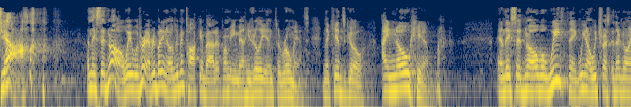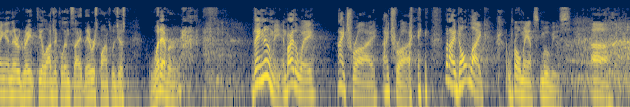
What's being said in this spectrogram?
yeah. and they said, no, we, we've heard, everybody knows, we've been talking about it from email. He's really into romance. And the kids go, I know him. And they said, no, well, we think, we, you know, we trust, and they're going, and their great theological insight, their response was just, whatever. they knew me. And by the way, I try, I try, but I don't like romance movies. Uh,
